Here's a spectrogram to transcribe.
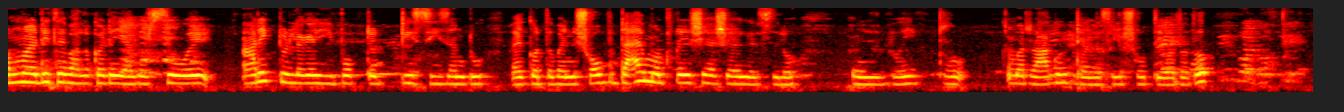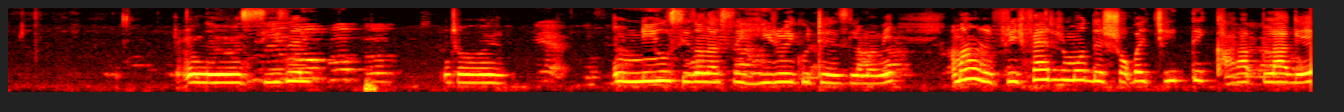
অন্য আইডিতে ভালো করে ইয়া করছি। ওই আরেকটু লেগে হিপহপটা টি সিজন টু করতে পারিনি। সব ডায়মন্ড শেষ হয়ে গেছিল। ওই আমার রাগ উঠে গেছিল সত্যি কথা তো। সিজন নিউ সিজন আসছে হিরোইক উঠে গেছিলাম আমি। আমার ফ্রি ফায়ারের মধ্যে সবাই জিততে খারাপ লাগে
